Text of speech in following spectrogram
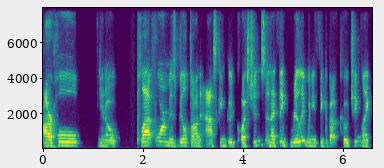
our whole, you know, platform is built on asking good questions. And I think really when you think about coaching, like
